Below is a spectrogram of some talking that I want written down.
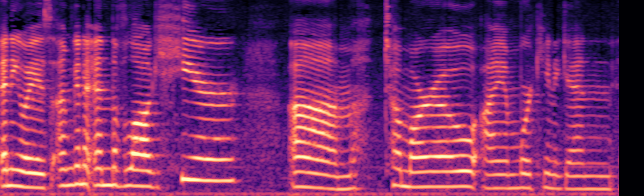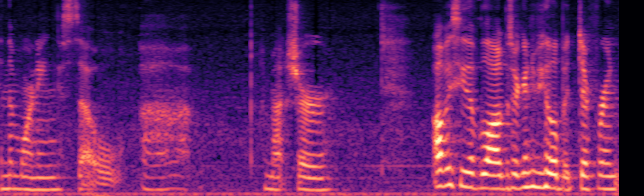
anyways, I'm gonna end the vlog here. Um, tomorrow I am working again in the morning, so uh, I'm not sure obviously the vlogs are to be a little bit different.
